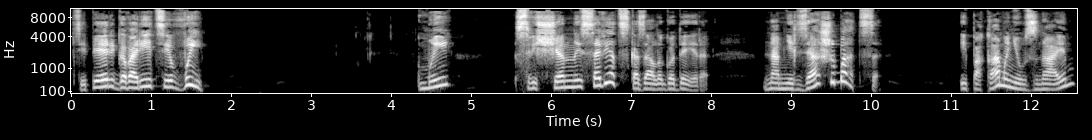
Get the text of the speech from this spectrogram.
Теперь говорите вы. Мы — священный совет, — сказала Годейра. Нам нельзя ошибаться. И пока мы не узнаем,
